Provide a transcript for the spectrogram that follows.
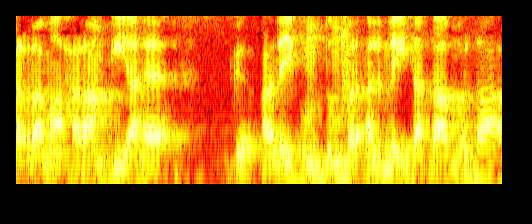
ہر رما حرام کیا ہے۔ علیکم تم پر المیتا کا مردار۔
